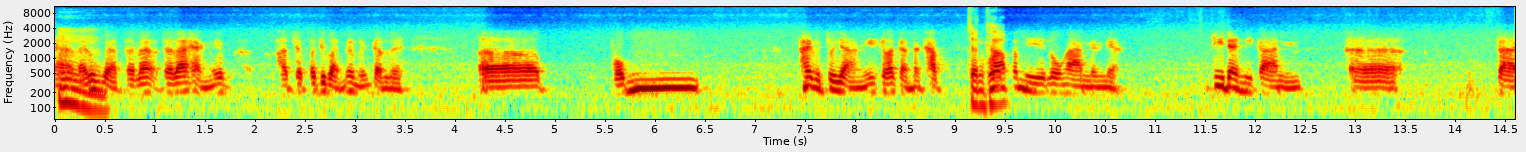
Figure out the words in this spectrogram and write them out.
ะฮะอืมหลายรูปแบบแต่ละแต่ละแห่งนี้อาจจะปฏิบัติไม่เหมือนกันเลย เอ่อผมให้เป็นตัวอย่างนี้ก็แล้วกันนะครับเชิญครับ ว่าก็มีโรงงานหนึ่งเนี่ย ที่ได้มีการ เอ่อจ่าย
